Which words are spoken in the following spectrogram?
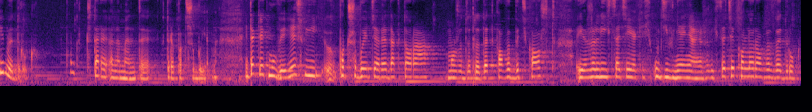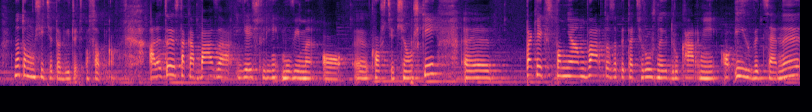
i wydruk. Tak, cztery elementy, które potrzebujemy. I tak jak mówię, jeśli y, potrzebujecie redaktora, może to dodatkowy być koszt. Jeżeli chcecie jakieś udziwnienia, jeżeli chcecie kolorowy wydruk, no to musicie to liczyć osobno. Ale to jest taka baza, jeśli mówimy o y, koszcie książki. Y, tak jak wspomniałam, warto zapytać różnych drukarni o ich wyceny.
